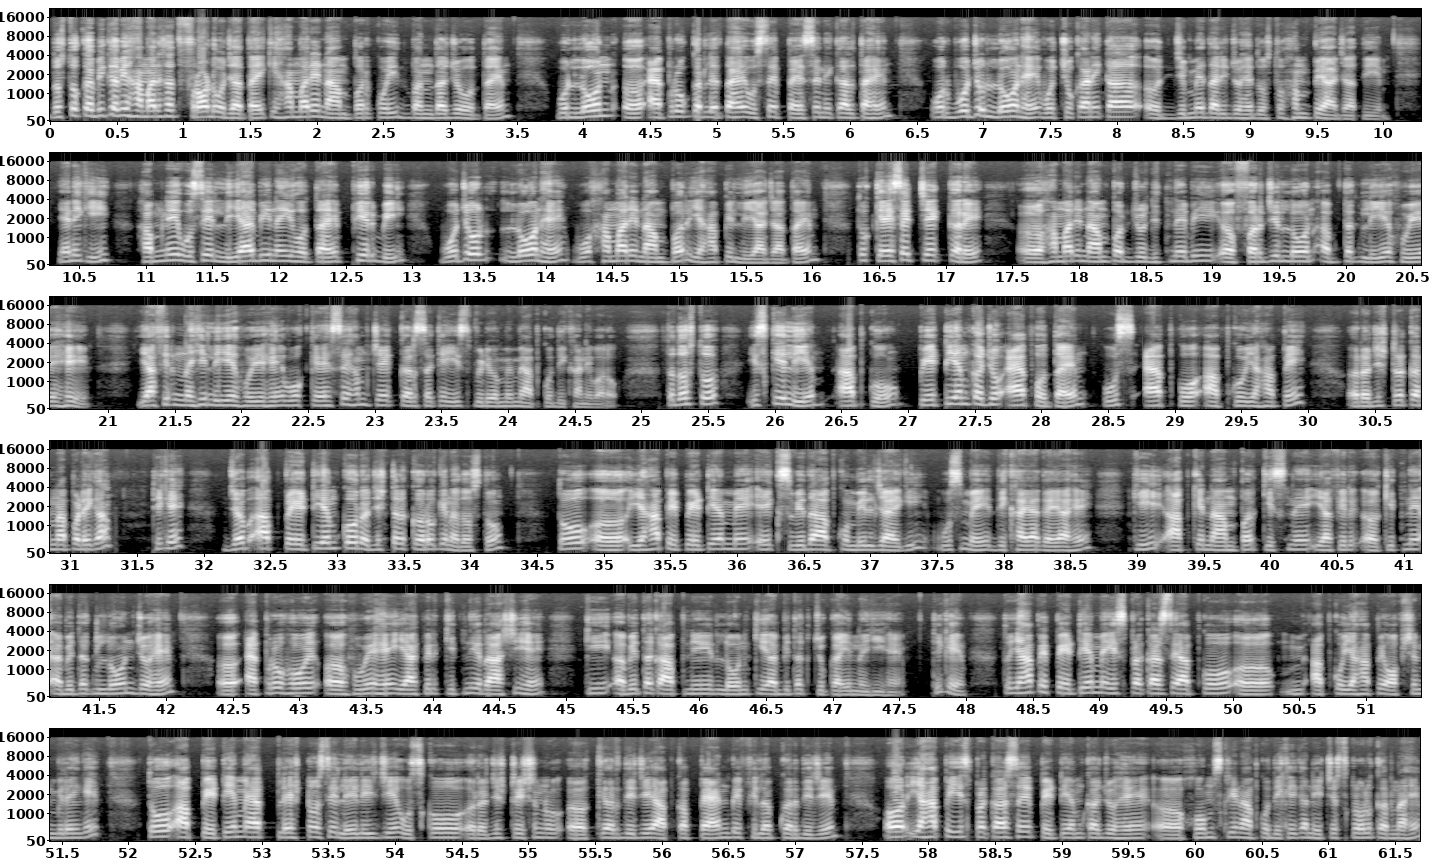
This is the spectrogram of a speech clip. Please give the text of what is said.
दोस्तों कभी कभी हमारे साथ फ्रॉड हो जाता है कि हमारे नाम पर कोई बंदा जो होता है, वो लोन अप्रूव कर लेता है, उससे पैसे निकालता है और वो जो लोन है, वो चुकाने का ज़िम्मेदारी जो है दोस्तों, हम पे आ जाती है। यानी कि हमने उसे लिया भी नहीं होता है, फिर भी वो जो लोन है, वो हमारे नाम पर यहाँ पर लिया जाता है। तो कैसे चेक करें? हमारे नाम पर जो जितने भी फर्जी लोन अब तक लिए हुए हैं या फिर नहीं लिए हुए हैं, वो कैसे हम चेक कर सके इस वीडियो में मैं आपको दिखाने वाला हूँ। तो दोस्तों, इसके लिए आपको पेटीएम का जो ऐप होता है, उस ऐप को आपको यहाँ पे रजिस्टर करना पड़ेगा। ठीक है? जब आप पेटीएम को रजिस्टर करोगे ना दोस्तों तो यहाँ पे पेटीएम में एक सुविधा आपको मिल जाएगी। उसमें दिखाया गया है कि आपके नाम पर किसने या फिर कितने अभी तक लोन जो है अप्रूव हो हुए हैं या फिर कितनी राशि है कि अभी तक आपने लोन की अभी तक चुकाई नहीं है। ठीक है? तो यहाँ पे पेटीएम में इस प्रकार से आपको आपको यहाँ पे ऑप्शन मिलेंगे। तो आप पेटीएम ऐप प्ले स्टोर से ले लीजिए, उसको रजिस्ट्रेशन कर दीजिए, आपका पैन भी फिलअप कर दीजिए। और यहाँ पर इस प्रकार से पेटीएम का जो है होम स्क्रीन आपको दिखेगा। नीचे स्क्रॉल करना है।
